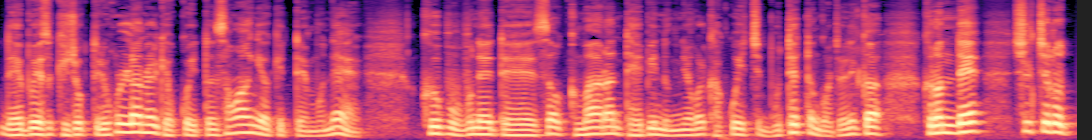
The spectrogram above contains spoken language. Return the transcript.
내부에서 귀족들이 혼란을 겪고 있던 상황이었기 때문에 그 부분에 대해서 그만한 대비 능력을 갖고 있지 못했던 거죠. 그러니까 그런데 실제로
